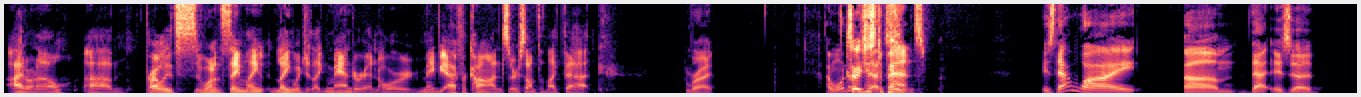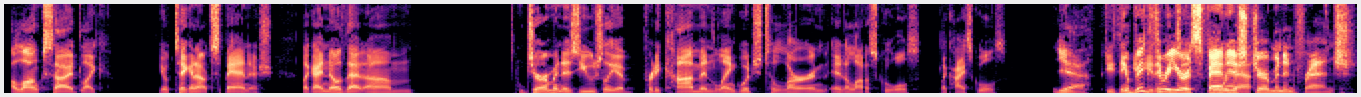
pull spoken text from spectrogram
I don't know. Um, probably it's one of the same lang- languages like Mandarin or maybe Afrikaans or something like that. Right. I wonder. So it just depends. Is that why um, that is a alongside like you know taking out Spanish? Like I know that um, German is usually a pretty common language to learn in a lot of schools, like high schools. Yeah. Do you think Your you big think three are Spanish. German, and French.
